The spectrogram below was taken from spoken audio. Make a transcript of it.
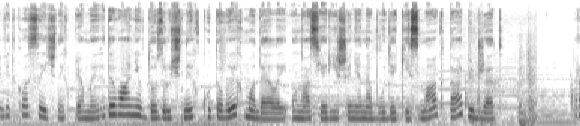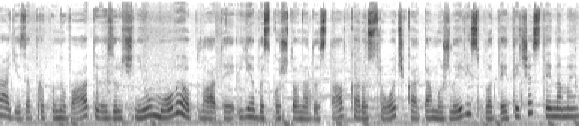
Від класичних прямих диванів до зручних кутових моделей у нас є рішення на будь-який смак та бюджет. Раді запропонувати зручні умови оплати. Є безкоштовна доставка, розстрочка та можливість сплатити частинами.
